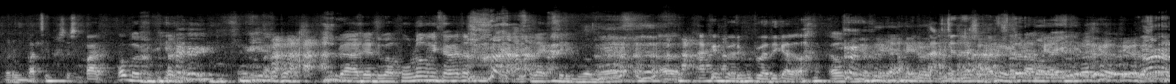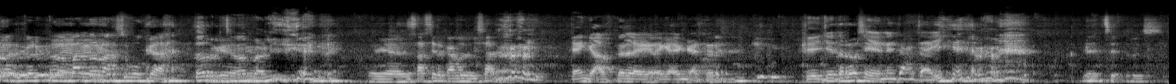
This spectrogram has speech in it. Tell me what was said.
berempat sih Mas. Empat. Oh baru Udah ada 20 misalnya terus seleksi di 12 Eh, akhir 2023 loh. Oke targetnya harus tur mulai 2024 tuh lah semoga. Tur Jawa Bali. Oh iya Hasil rekaman bisa. kayak nggak after lah kayak nggak tur DC terus ya ini cacai Gadget terus.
